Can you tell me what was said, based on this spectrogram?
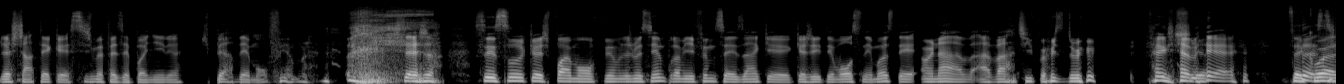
là, je sentais que si je me faisais pogner, là, je perdais mon film. c'est sûr que je perds mon film. Là, je me souviens, le premier film 16 ans que, que j'ai été voir au cinéma, c'était un an av- avant Cheapers 2. fait que j'avais, euh, C'était quoi,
